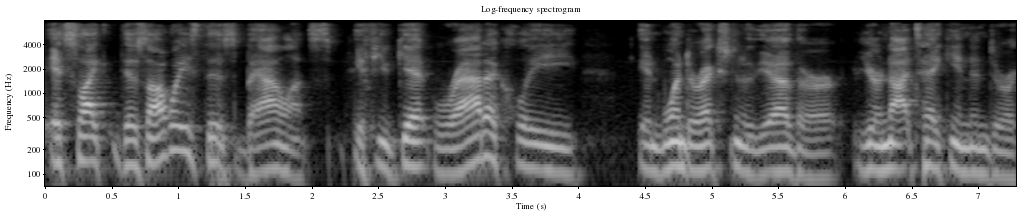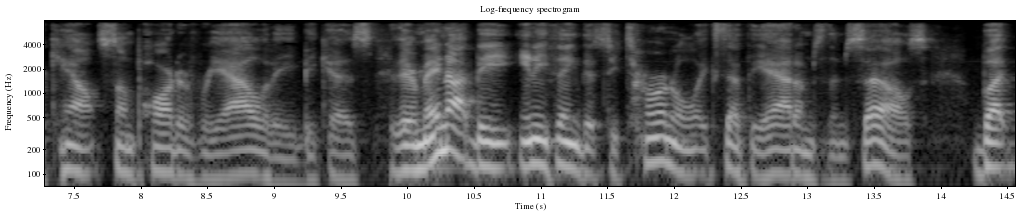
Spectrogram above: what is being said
It's like there's always this balance. If you get radically in one direction or the other, you're not taking into account some part of reality because there may not be anything that's eternal except the atoms themselves. But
